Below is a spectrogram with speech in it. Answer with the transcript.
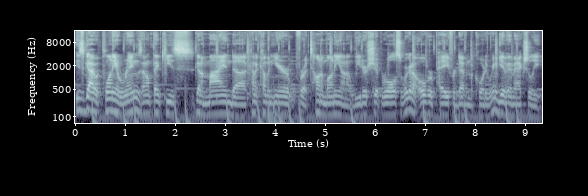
he's a guy with plenty of rings. I don't think he's gonna mind uh, kind of coming here for a ton of money on a leadership role. So we're gonna overpay for Devin McCourty. We're gonna give him actually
